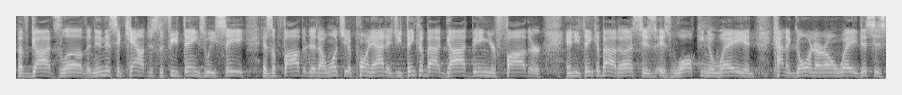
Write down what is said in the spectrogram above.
of God's love. And in this account, just a few things we see as a father that I want you to point out as you think about God being your father and you think about us as, as walking away and kind of going our own way. This is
